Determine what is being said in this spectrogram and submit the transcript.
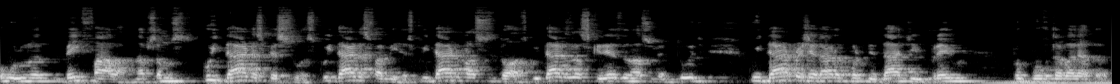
como o Lula bem fala, nós precisamos cuidar das pessoas, cuidar das famílias, cuidar dos nossos idosos, cuidar das nossas crianças, da nossa juventude, cuidar para gerar oportunidade de emprego para o povo trabalhador.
